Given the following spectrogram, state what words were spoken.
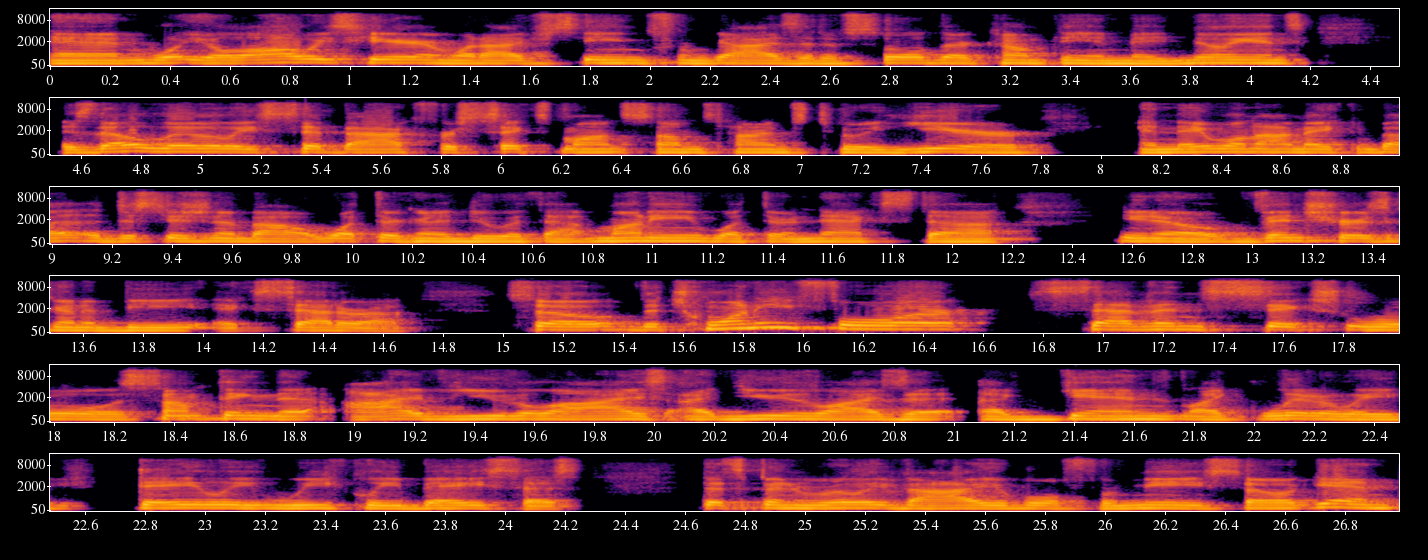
And what you'll always hear, and what I've seen from guys that have sold their company and made millions, is they'll literally sit back for six months, sometimes to a year, and they will not make a decision about what they're going to do with that money, what their next, uh, you know, venture is going to be, et cetera. So the 24 7 6 rule is something that I've utilized. I'd utilize it again, like literally daily, weekly basis. That's been really valuable for me. So again,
